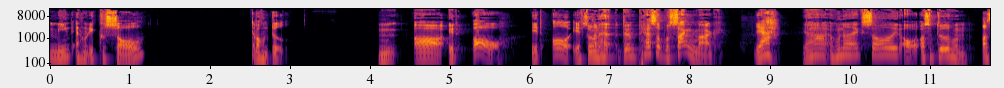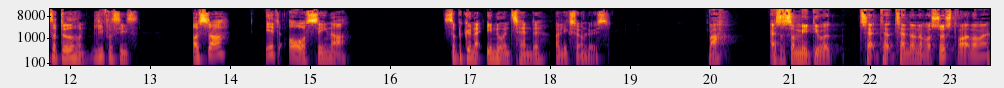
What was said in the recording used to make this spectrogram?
mente, at hun ikke kunne sove, der var hun død. Mm, Åh, et år. Et år efter. Så hun havde, den passer på sangen, Mark. Ja, Ja, hun havde ikke sovet i et år, og så døde hun. og så døde hun, lige præcis. Og så, et år senere, så begynder endnu en tante at ligge søvnløs. Hvad? Altså, som i, de var, ta- ta- tanterne var søstre, eller hvad?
